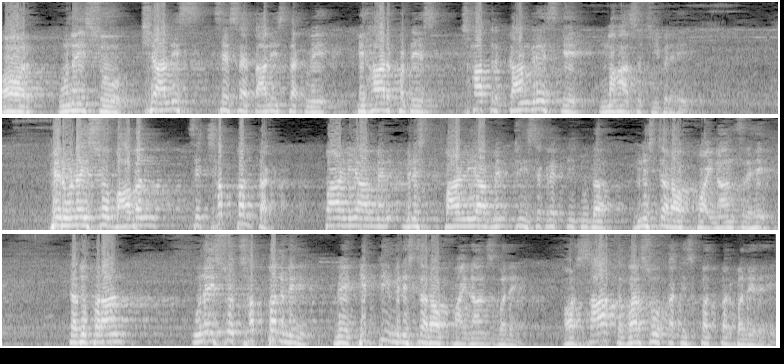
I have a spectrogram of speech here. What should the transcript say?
और 1946 से सैतालीस तक वे बिहार प्रदेश छात्र कांग्रेस के महासचिव रहे। फिर उन्नीस सौ बावन से छप्पन तक parliamentary secretary to the minister of finance रहे। तदुपरांत उन्नीस में वे डिप्टी मिनिस्टर ऑफ़ फाइनेंस बने और सात वर्षों तक इस पद पर बने रहे।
